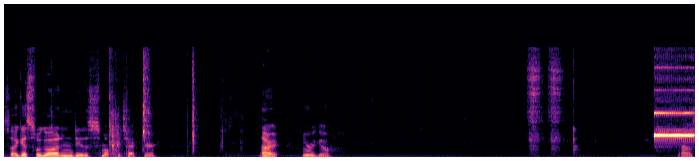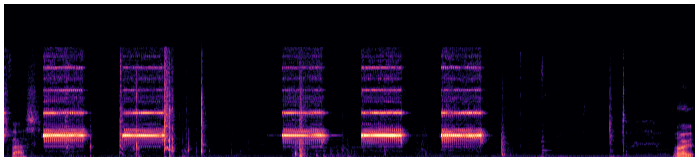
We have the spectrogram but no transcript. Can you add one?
So I guess we'll go ahead and do the smoke detector. Alright, here we go. That was fast. Alright.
